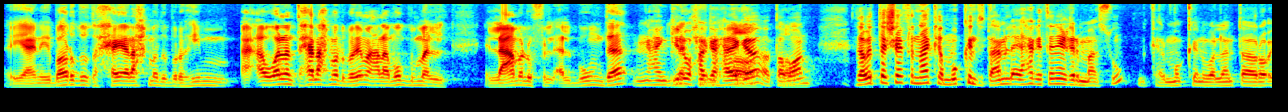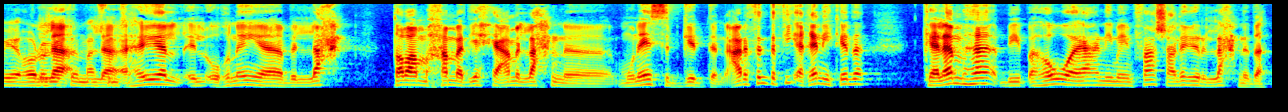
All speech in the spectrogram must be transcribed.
يعني برضو تحية لأحمد إبراهيم. اولا تحية لأحمد إبراهيم على مجمل اللي عمله في الألبوم ده. هنجيله لكن- حاجة حاجة آه، طبعا. آه. طب أنت شايف إنها كان ممكن تتعمل أي حاجة تانية غير مقسوم كان ممكن ولا أنت رؤيه لا لا. هي ال- الأغنية باللحن. طبعا محمد يحيى عامل لحن مناسب جدا. عارف أنت في أغاني كده كلامها بيبقى هو يعني ما ينفعش عليه غير اللحن ده.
